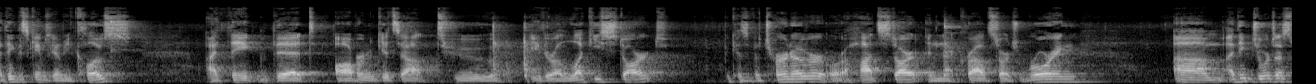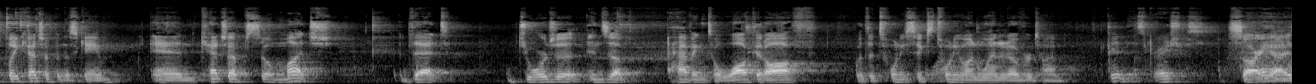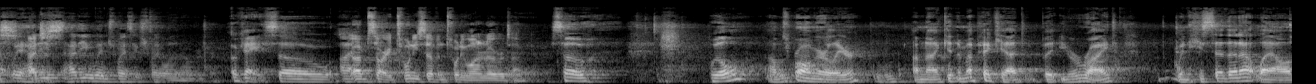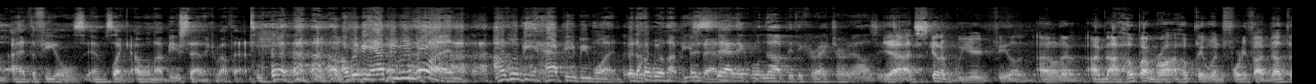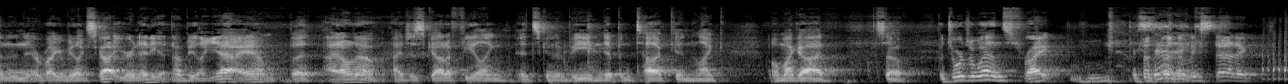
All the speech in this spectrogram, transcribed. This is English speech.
I think this game's going to be close. I think that Auburn gets out to either a lucky start because of a turnover or a hot start and that crowd starts roaring. Um, I think Georgia has to play catch up in this game and catch up so much that Georgia ends up having to walk it off with a 26 21 win in overtime. Goodness gracious. Sorry, uh, guys. Wait, how, I do just, you, how do you win 26 21 in overtime? Okay, so I, I'm sorry, 27 21 in overtime. so Will, I was wrong earlier. Mm-hmm. I'm not getting to my pick yet, but you're right. When he said that out loud, I had the feels and was like, I will not be ecstatic about that. I will be happy we won. I will be happy we won, but I will not be ecstatic. Ecstatic will not be the correct terminology. Yeah, I just got a weird feeling. I don't know. I'm, I hope I'm wrong. I hope they win 45 nothing and everybody gonna be like, Scott, you're an idiot. And I'll be like, yeah, I am. But I don't know. I just got a feeling it's going to be nip and tuck and like, oh my God. So, but Georgia wins, right? Ecstatic. Mm-hmm. I'm ecstatic.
